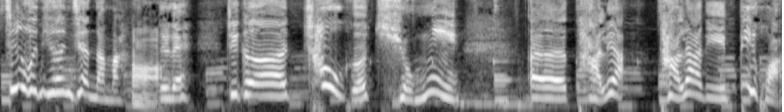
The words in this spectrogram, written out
这个问题很简单嘛，啊，对不对？这个丑和穷呢，呃，他俩。他俩的笔画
